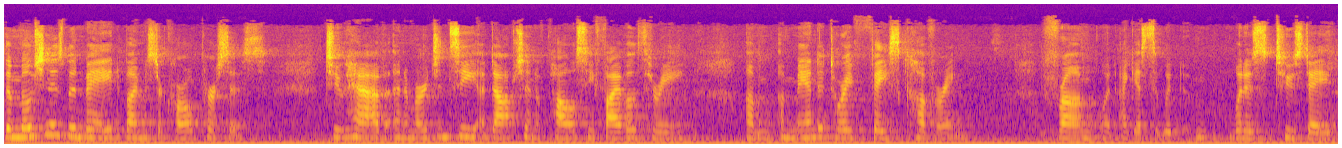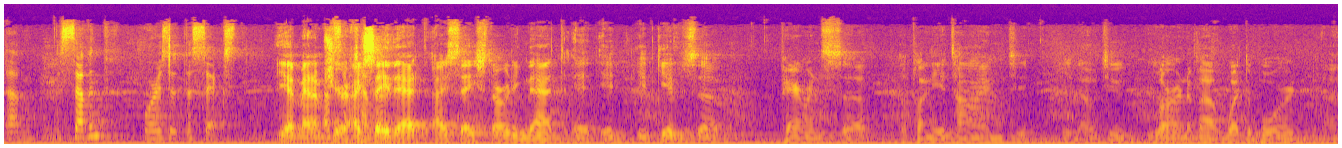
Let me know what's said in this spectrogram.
The motion has been made by Mr. Carl Persis to have an emergency adoption of policy 503, um, a mandatory face covering from what, I guess it would, what is Tuesday, um, the 7th, or is it the 6th? Yeah, Madam Chair, I say that, I say starting that, it, it, it gives uh, parents uh, plenty of time to, you know, to learn about what the board, uh,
